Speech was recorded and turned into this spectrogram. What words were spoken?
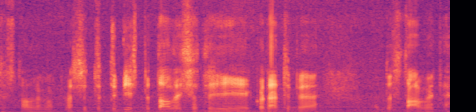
Достали вопроси. Т- Тобі спиталися, ти куди тебе доставити?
